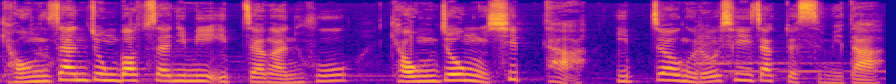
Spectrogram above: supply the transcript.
경산종법사님이 입장한 후 경종 10타 입정으로 시작됐습니다.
